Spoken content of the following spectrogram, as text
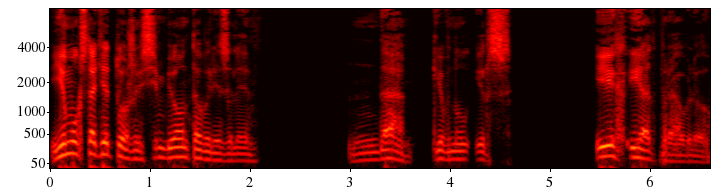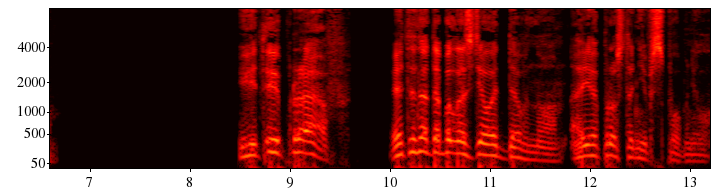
Ему, кстати, тоже симбионта вырезали. — Да, — кивнул Ирс, — их и отправлю. — И ты прав. Это надо было сделать давно, а я просто не вспомнил,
